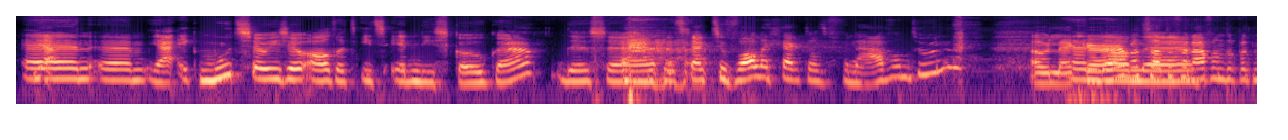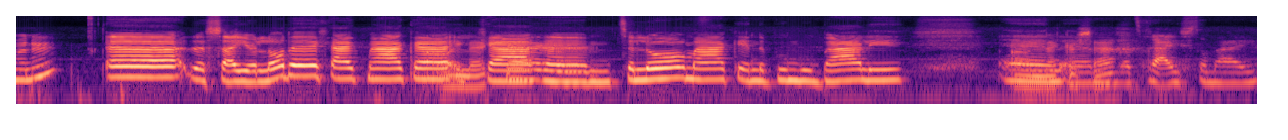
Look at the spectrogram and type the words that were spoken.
En ja. Um, ja, ik moet sowieso altijd iets Indisch koken. Dus uh, dat ga ik toevallig ga ik dat vanavond doen. Oh, lekker. Dan, Wat staat er vanavond op het menu? Uh, de sayur lodeh ga ik maken. Oh, ik ga um, telor maken in de boemboe bali. En oh, lekker, um, zeg. met rijst erbij.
